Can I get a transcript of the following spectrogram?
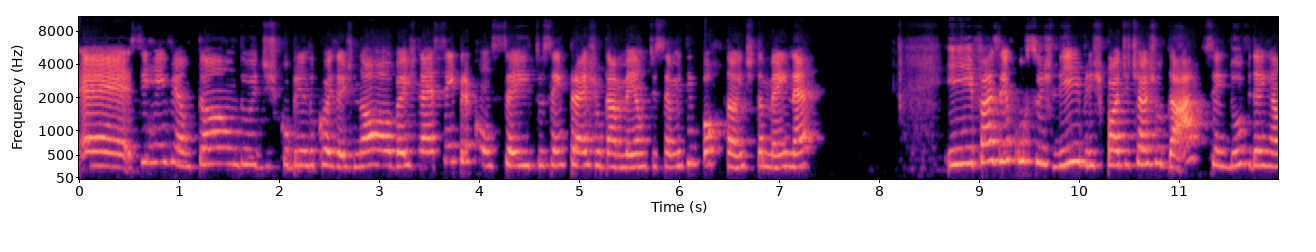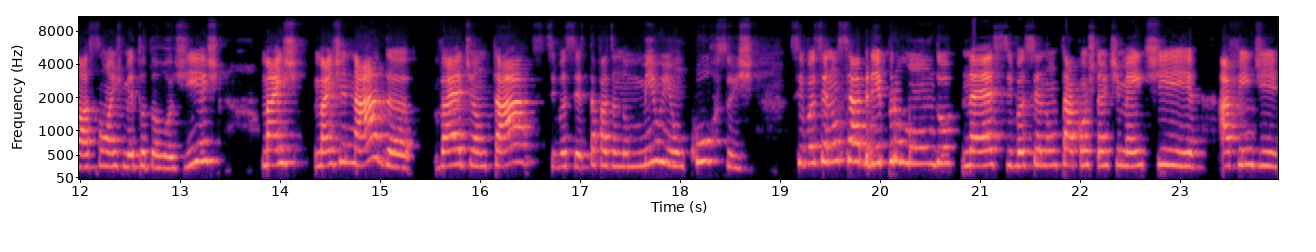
é, se reinventando, descobrindo coisas novas, né? Sem preconceito, sem pré-julgamento, isso é muito importante também, né? E fazer cursos livres pode te ajudar, sem dúvida, em relação às metodologias, mas, mas de nada vai adiantar se você está fazendo mil e um cursos se você não se abrir para o mundo, né? Se você não está constantemente a fim de,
